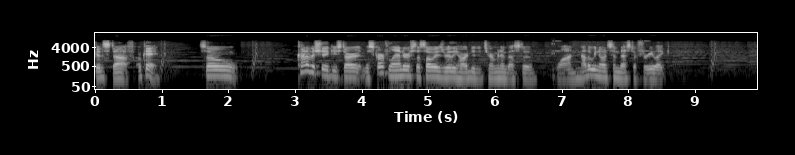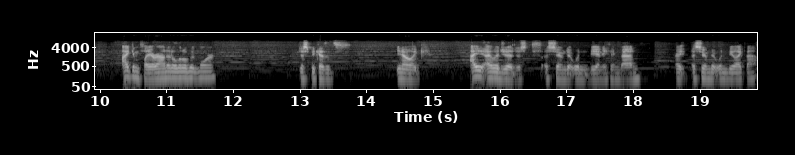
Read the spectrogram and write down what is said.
Good stuff. Okay, so kind of a shaky start. The Scarf Landorus, that's always really hard to determine in best of one. Now that we know it's in best of three, like I can play around it a little bit more. Just because it's you know, like, I, I legit just assumed it wouldn't be anything bad. I assumed it wouldn't be like that.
